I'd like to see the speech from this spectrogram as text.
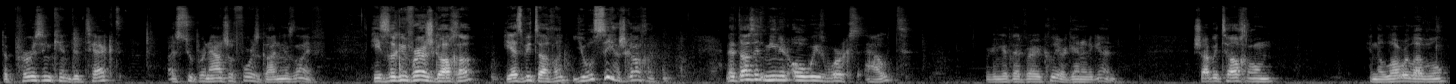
The person can detect a supernatural force guiding his life. He's looking for Hashgacha. He has bitachon. You will see Hashgacha. That doesn't mean it always works out. We're going to get that very clear again and again. Shabbat Tachon, in the lower level,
